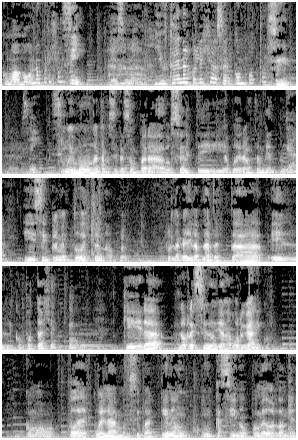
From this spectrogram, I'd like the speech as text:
¿Como abono, por ejemplo? Sí, eso Ah, mismo. ¿Y ustedes en el colegio hacen compostas? Sí, Sí. Tuvimos una capacitación para docentes y apoderados también. ¿Ya? Y se implementó esto en, ah, bueno, por la calle La Plata está el compostaje, Mm. que era los residuos ya orgánicos. Como toda escuela municipal tiene un, un casino comedor donde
